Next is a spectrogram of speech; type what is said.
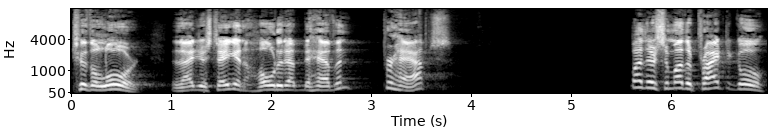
to the Lord? Did I just take and hold it up to heaven? Perhaps. But there's some other practical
